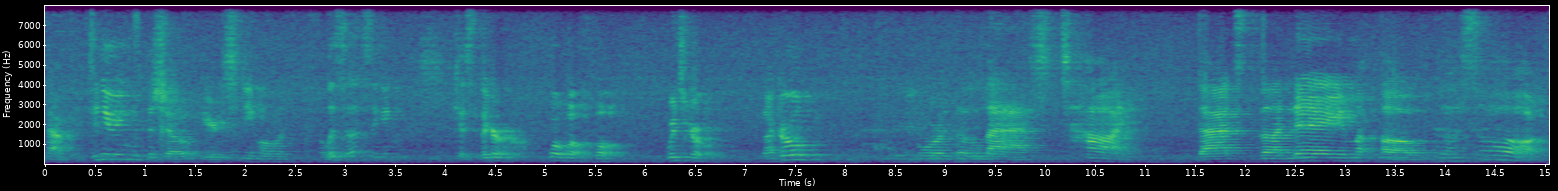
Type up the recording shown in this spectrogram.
Now, continuing with the show, here's Snehal and Alyssa singing Kiss the Girl. Whoa, whoa, whoa. Which girl? That girl? For the last time. That's the name of the song.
